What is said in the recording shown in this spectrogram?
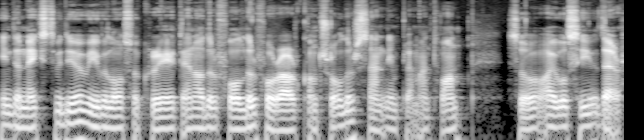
In the next video, we will also create another folder for our controllers and implement one. So I will see you there.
